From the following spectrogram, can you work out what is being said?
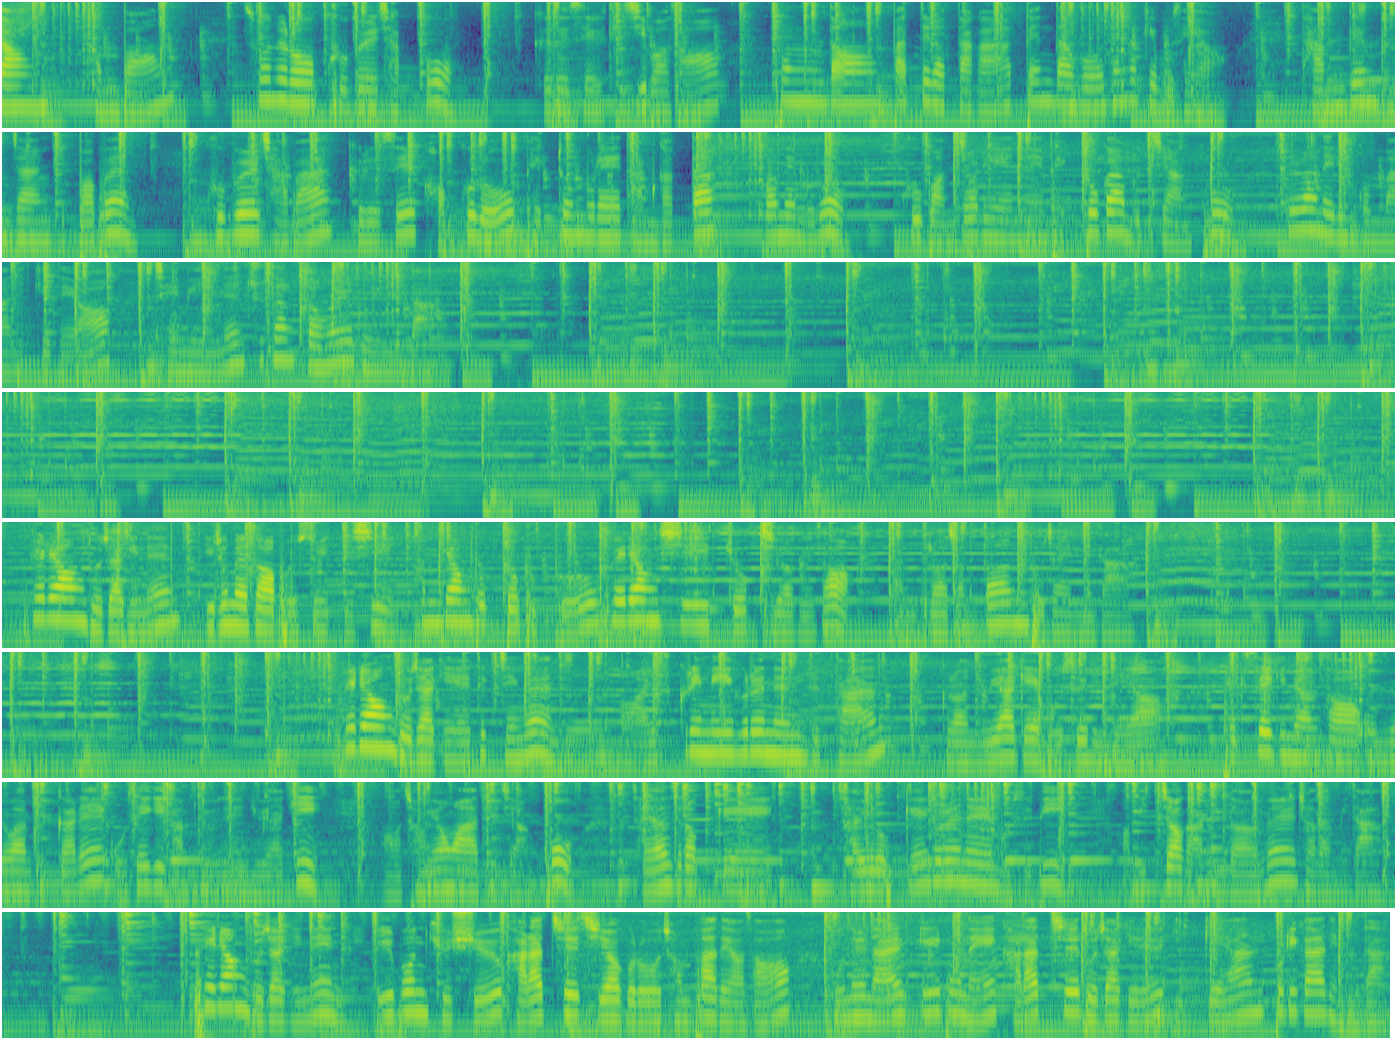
띵동 덤벙 손으로 굽을 잡고 그릇을 뒤집어서 통덩 빠뜨렸다가 뺀다고 생각해 보세요. 담근 분장 기법은 굽을 잡아 그릇을 거꾸로 백토물에 담갔다 꺼내므로 굽 언저리에는 백토가 묻지 않고 흘러내린 곳만 있게 되어 재미있는 추상성을 보입니다. 회령 도자기는 이름에서 볼 수 있듯이 함경북도 북부 회령시 쪽 지역에서 만들어졌던 도자입니다. 회령 도자기의 특징은 어, 아이스크림이 흐르는 듯한 그런 유약의 모습인데요. 백색이면서 오묘한 빛깔의 오색이 감도는 유약이 어, 정형화되지 않고 자연스럽게 자유롭게 흐르는 모습이 어, 미적 아름다움을 전합니다. 회령 도자기는 일본 규슈 가라츠 지역으로 전파되어서 오늘날 일본의 가라츠 도자기를 잇게 한 뿌리가 됩니다.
